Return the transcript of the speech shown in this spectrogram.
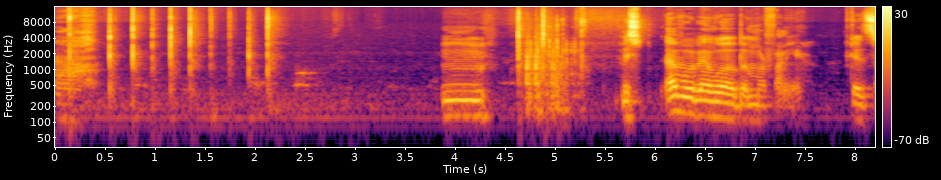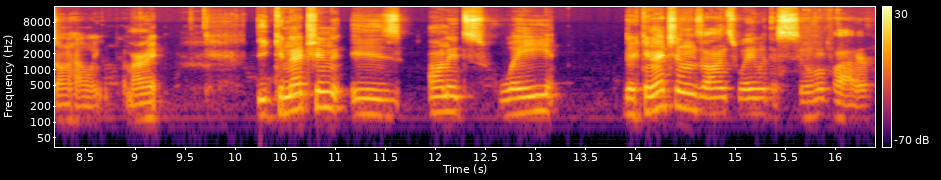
Uh, mm, that would have been a little bit more funnier because it's on Halloween. Am I right? The connection is on its way. The connection is on its way with a silver platter.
